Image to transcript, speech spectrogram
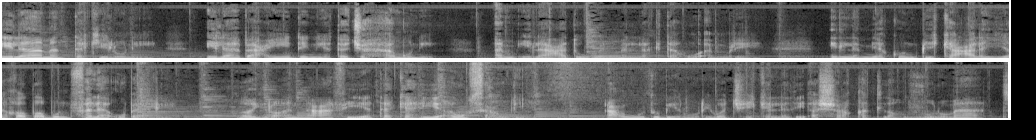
إلى من تكلني؟ إلى بعيد يتجهمني أم إلى عدو ملكته أمري؟ إن لم يكن بك علي غضب فلا أبالي غير أن عافيتك هي أوسع لي. أعوذ بنور وجهك الذي أشرقت له الظلمات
